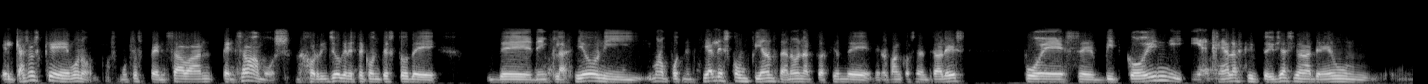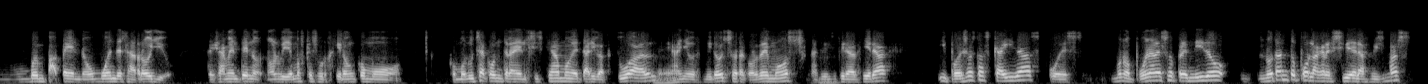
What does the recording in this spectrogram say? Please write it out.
El caso es que, bueno, pues muchos pensaban, pensábamos, mejor dicho, que en este contexto de, de, inflación y, bueno, potencial desconfianza ¿no? en la actuación de, los bancos centrales, pues eh, Bitcoin y, en general las criptodivisas iban a tener un, un, buen papel, ¿no? un buen desarrollo. Precisamente no, no olvidemos que surgieron como como lucha contra el sistema monetario actual, en el año 2008, recordemos, la crisis financiera, y por eso estas caídas, pues, bueno, pueden haber sorprendido no tanto por la agresividad de las mismas,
